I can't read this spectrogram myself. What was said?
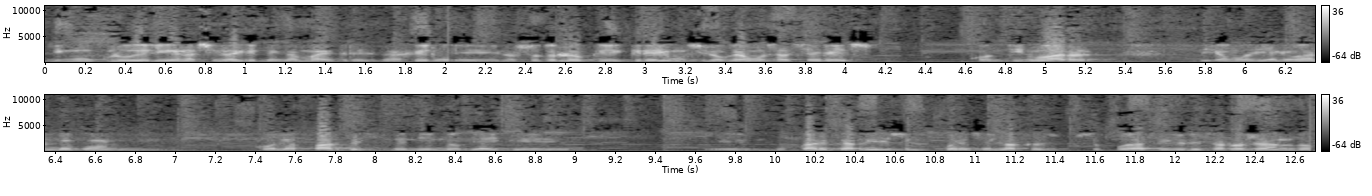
ningún club de Liga Nacional que tenga más de tres extranjeros. Eh, nosotros lo que creemos y lo que vamos a hacer es continuar, digamos, dialogando con, con las partes, entendiendo que hay que eh, buscar carriles en los cuales el Vasco se pueda seguir desarrollando.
